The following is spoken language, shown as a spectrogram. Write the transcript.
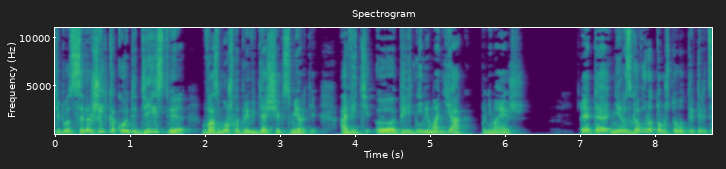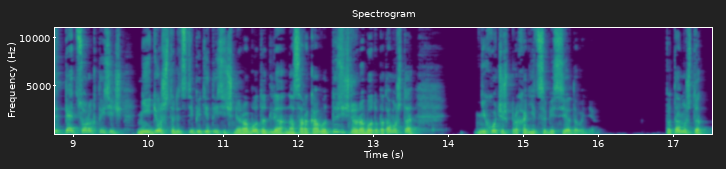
типа совершить какое-то действие, возможно, приведящее к смерти. А ведь э, перед ними маньяк, понимаешь? Это не разговор о том, что вот ты 35-40 тысяч не идешь с 35-тысячной работы для, на 40-тысячную работу, потому что не хочешь проходить собеседование. Потому что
